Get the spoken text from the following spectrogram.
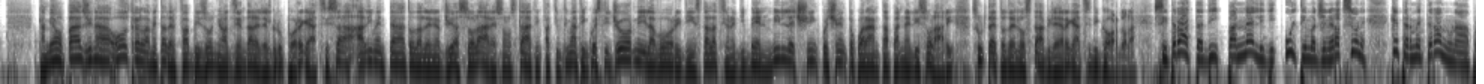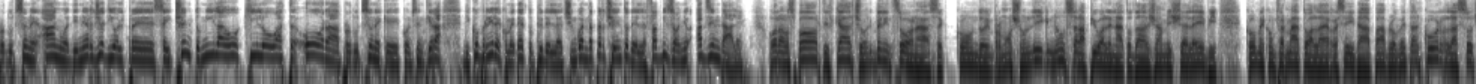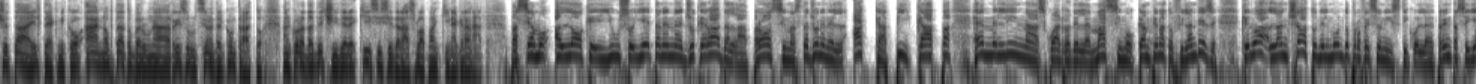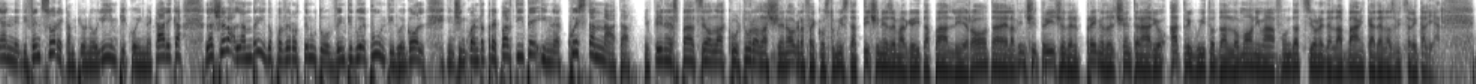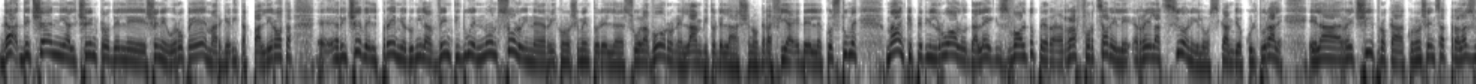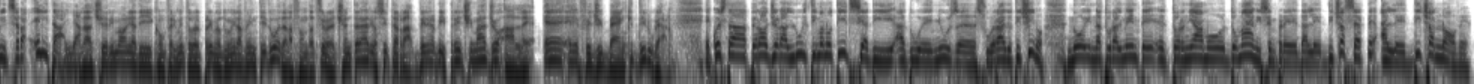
Cambiamo pagina, oltre la metà del fabbisogno aziendale del gruppo Ragazzi sarà alimentato dall'energia solare. Sono stati infatti ultimati in questi giorni i lavori di installazione di ben 1540 pannelli solari sul tetto dello stabile Ragazzi di Gordola. Si tratta di pannelli di ultima generazione che permetteranno una produzione annua di energia di oltre 600.000 kWh, produzione che consentirà di coprire, come detto, più del 50% del fabbisogno aziendale. Ora lo sport, il calcio, il Bellinzona, secondo in Promotion League, non sarà più allenato da Jean-Michel Ebi. Come confermato alla RSI da Pablo Betancourt, la società e il tecnico hanno optato per una risoluzione del contratto, ancora da decidere chi si siederà sulla panchina granata. Passiamo all'hockey. Juso Jetanen giocherà dalla prossima stagione nel HPK Hämeenlinna, squadra del massimo campionato finlandese inglese che lo ha lanciato nel mondo professionistico. Il 36enne difensore, campione olimpico in carica, lascerà l'Ambrì dopo aver ottenuto 22 punti, 2 gol in 53 partite in quest'annata. Infine spazio alla cultura, la scenografa e costumista ticinese Margherita Palli Rota è la vincitrice del premio del centenario attribuito dall'omonima fondazione della Banca della Svizzera Italiana. Da decenni al centro delle scene europee, Margherita Palli Rota eh, riceve il premio 2022 non solo in riconoscimento del suo lavoro nell'ambito della scenografia e del costume, ma anche per il ruolo da lei svolto per rafforzare le relazioni, lo scambio culturale e la reciproca conoscenza tra la Svizzera e l'Italia. La cerimonia di conferimento del premio 2022 della Fondazione del Centenario si terrà venerdì 13 maggio alle EFG Bank di Lugano. E questa per oggi era l'ultima notizia di A2 News eh, su Radio Ticino. Noi naturalmente eh, torniamo domani sempre dalle 17 alle 19.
